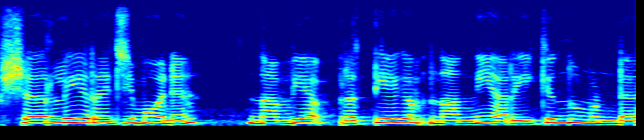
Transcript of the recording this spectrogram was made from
ഷെർലി റെജിമോന് നവ്യ പ്രത്യേകം നന്ദി അറിയിക്കുന്നുമുണ്ട്.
